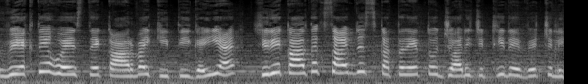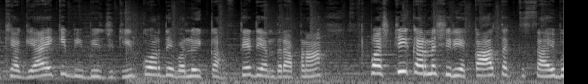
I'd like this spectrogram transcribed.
ਵੇਖਦੇ ਹੋਏ ਇਸ ਤੇ ਕਾਰਵਾਈ ਕੀਤੀ ਗਈ ਹੈ। ਸ਼੍ਰੀ ਅਕਾਲ ਤਖਤ ਸਾਹਿਬ ਦੇ ਸਕੱਤਰੇ ਤੋਂ ਜਾਰੀ ਚਿੱਠੀ ਦੇ ਵਿੱਚ ਲਿਖਿਆ ਗਿਆ ਹੈ ਕਿ ਬੀਬੀ ਜਗੀਰ ਕੌਰ ਦੇ ਵੱਲੋਂ ਇੱਕ ਹਫ਼ਤੇ ਦੇ ਅੰਦਰ ਆਪਣਾ ਸਪਸ਼ਟੀਕਰਨ ਸ਼੍ਰੀ ਅਕਾਲ ਤਖਤ ਸਾਹਿਬ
